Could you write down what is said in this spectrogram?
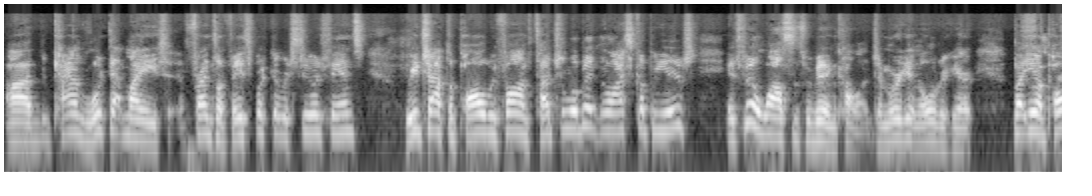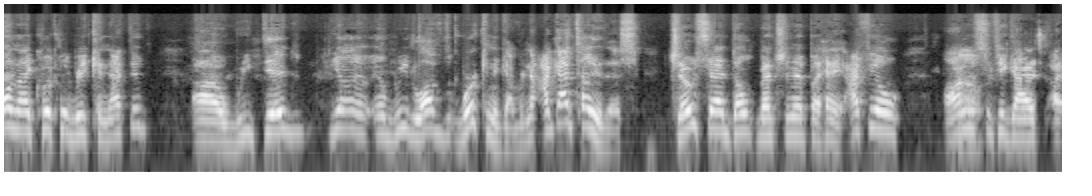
Uh, kind of looked at my friends on Facebook that were Steelers fans. Reach out to Paul. We fall in touch a little bit in the last couple years. It's been a while since we've been in college, and we're getting older here. But you know, Paul and I quickly reconnected. Uh, we did, you know, and we loved working together. Now I gotta tell you this. Joe said don't mention it, but hey, I feel honest Oh. with you guys. I,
